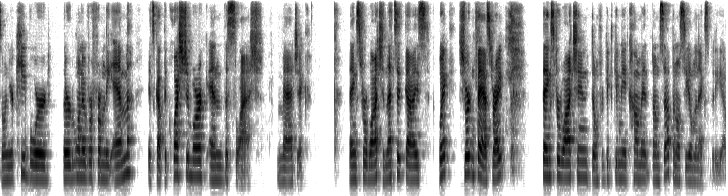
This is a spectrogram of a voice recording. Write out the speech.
So on your keyboard, third one over from the M, it's got the question mark and the slash. Magic. Thanks for watching. That's it, guys. Quick, short, and fast, right? Thanks for watching. Don't forget to give me a comment, thumbs up, and I'll see you on the next video.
